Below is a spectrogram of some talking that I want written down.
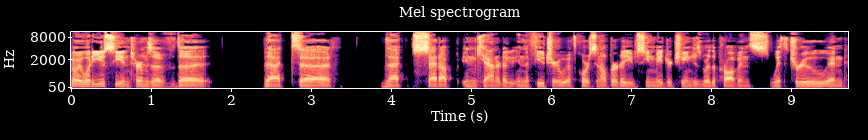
Joy, what do you see in terms of the that uh, that setup in Canada in the future. Of course, in Alberta, you've seen major changes where the province withdrew and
